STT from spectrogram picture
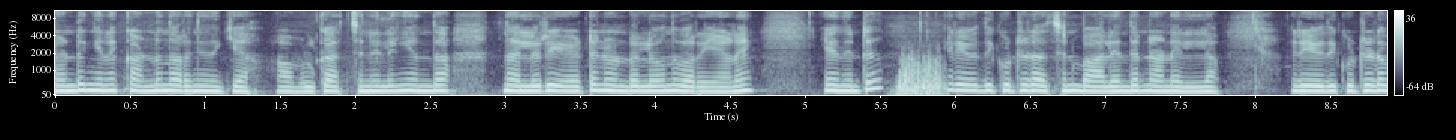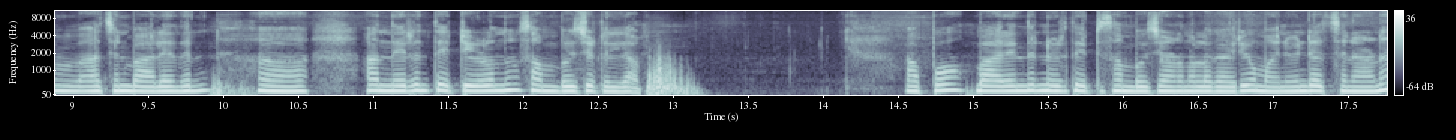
കണ്ട് ഇങ്ങനെ കണ്ണു നിറഞ്ഞു നിൽക്കുക. അവൾക്ക് അച്ഛനില്ലെങ്കിൽ എന്താ നല്ലൊരു ഏട്ടനുണ്ടല്ലോ എന്ന് പറയുകയാണേ എന്നിട്ട് രേവതിക്കുട്ടിയുടെ അച്ഛൻ ബാലേന്ദ്രനാണ് എല്ലാം രേവതിക്കുട്ടിയുടെ അച്ഛൻ ബാലേന്ദ്രൻ അന്നേരം തെറ്റുകളൊന്നും സംഭവിച്ചിട്ടില്ല. അപ്പോൾ ബാലേന്ദ്രൻ ഒരു തെറ്റ് സംഭവിച്ചാണെന്നുള്ള കാര്യവും മനുവിന്റെ അച്ഛനാണ്.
